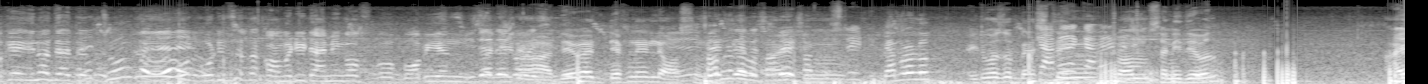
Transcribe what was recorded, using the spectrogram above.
Okay, you know, the, the, the, uh, what, what is the comedy timing of uh, Bobby and Sunny Deol? they were definitely awesome it was the best Camera, thing camera. from Sunny Deol I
